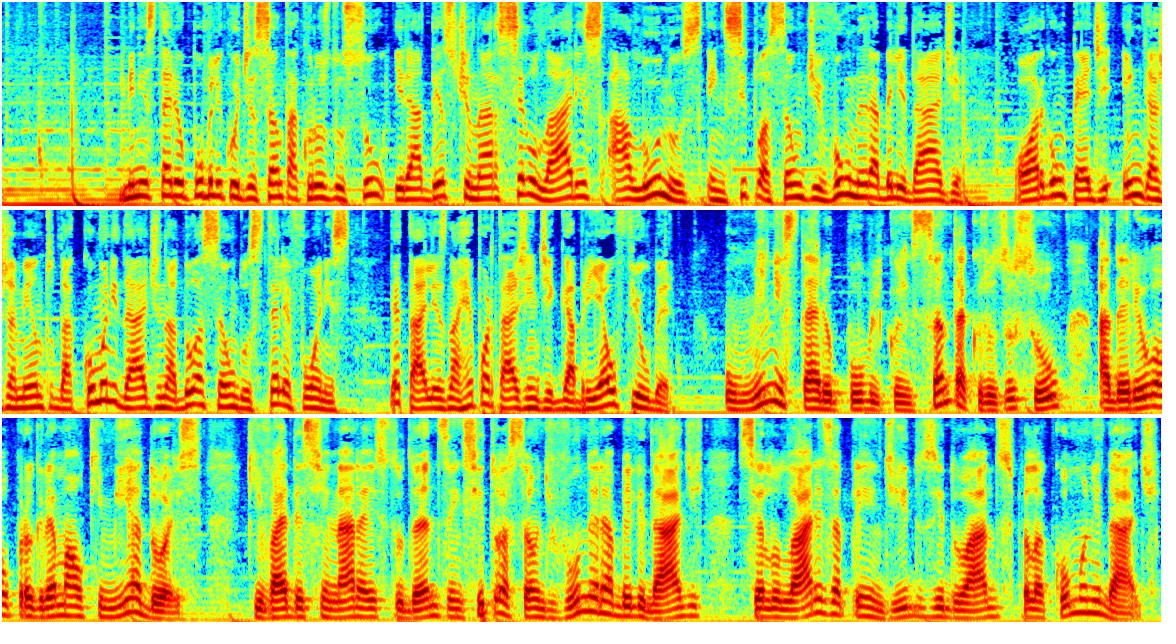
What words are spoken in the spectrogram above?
Ministério Público de Santa Cruz do Sul irá destinar celulares a alunos em situação de vulnerabilidade. O órgão pede engajamento da comunidade na doação dos telefones. Detalhes na reportagem de Gabriel Filber. O Ministério Público em Santa Cruz do Sul aderiu ao programa Alquimia 2, que vai destinar a estudantes em situação de vulnerabilidade celulares apreendidos e doados pela comunidade.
